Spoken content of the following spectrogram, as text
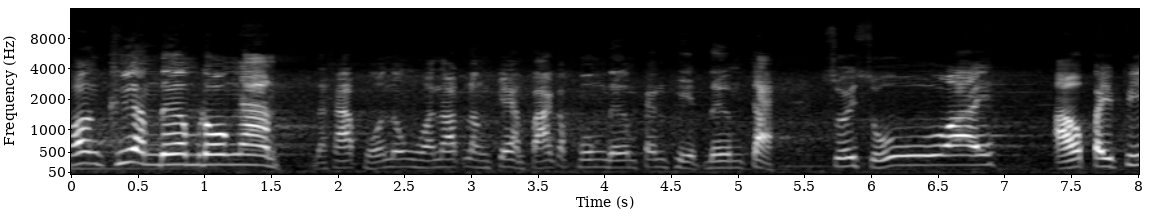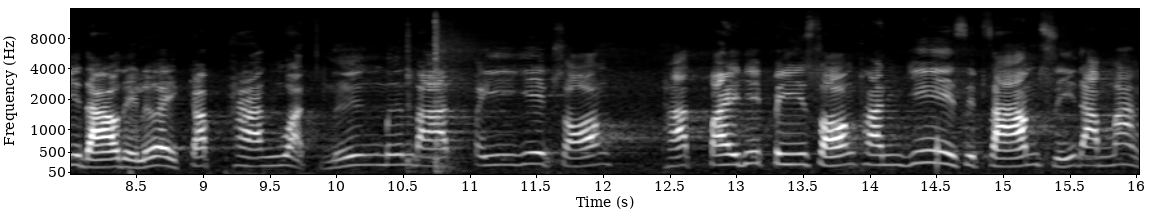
ห้องเครื่องเดิมโรงงานนะครับ หัวนงหัวน็อตลองแก้มฝากระโปรงเดิมเป็นเพจเดิมจ้ะสวยๆ เอาไปฟรีดาวได้เลย กับทางงวด10,000 บาท ปี 22 ถัดไปที่ปี 2023 สีดำมั่ง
